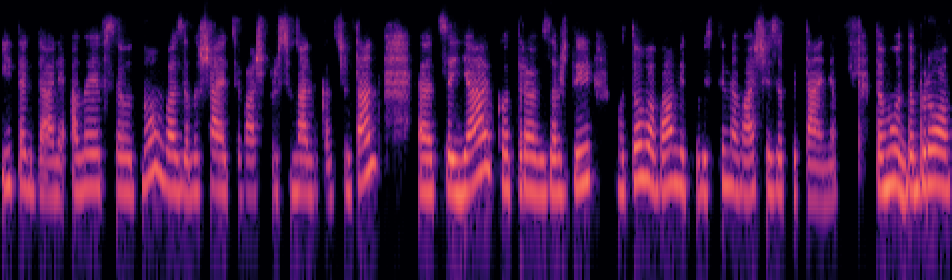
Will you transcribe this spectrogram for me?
і так далі. Але все одно у вас залишається ваш персональний консультант. е, Це я, котра завжди готова вам відповісти на ваші запитання. Тому добро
